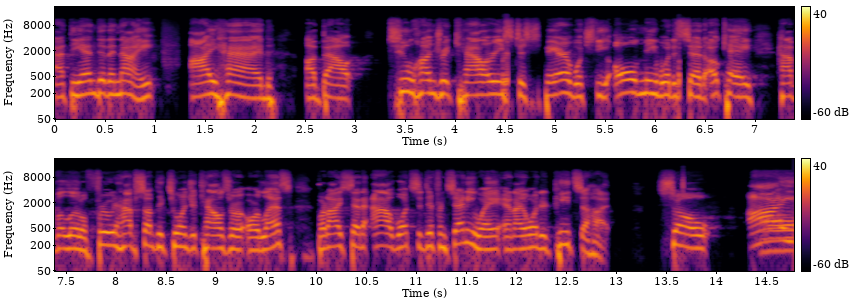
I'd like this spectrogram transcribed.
at the end of the night, I had about 200 calories to spare, which the old me would have said, okay, have a little fruit, have something 200 calories or, or less. But I said, ah, what's the difference anyway? And I ordered Pizza Hut. So I,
